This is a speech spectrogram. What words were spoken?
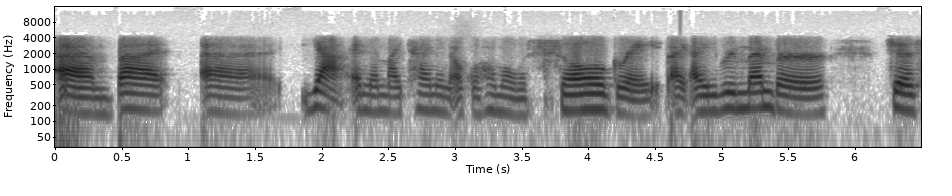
Um but uh yeah and then my time in oklahoma was so great. I i remember just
